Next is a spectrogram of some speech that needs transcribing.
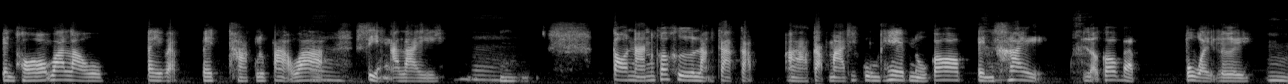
เป็นเพราะว่าเราไปแบบไปทักหรือเปล่าว่าเออเสียงอะไรเอออืมตอนนั้นก็คือหลังจากกลับ อ่ากลับมาที่กรุงเทพหนูก็เป็นไข้ แล้วก็แบบป่วยเลยอืม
